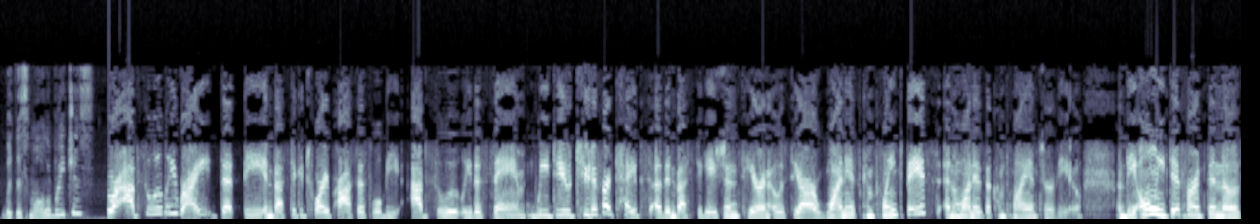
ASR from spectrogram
with the smaller breaches? You are absolutely right that the investigatory process will be absolutely the same. We do two different types of investigations here in OCR. One is complaint-based and one is a compliance review. The only difference in those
